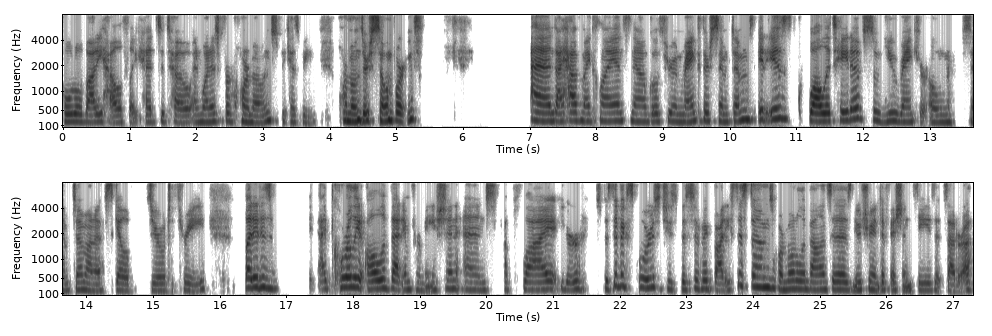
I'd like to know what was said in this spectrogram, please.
total body health, like head to toe, and one is for hormones because we hormones are so important. And I have my clients now go through and rank their symptoms. It is qualitative, so you rank your own symptom on a scale of zero to three, but it is I correlate all of that information and apply your specific scores to specific body systems, hormonal imbalances, nutrient deficiencies, etc.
